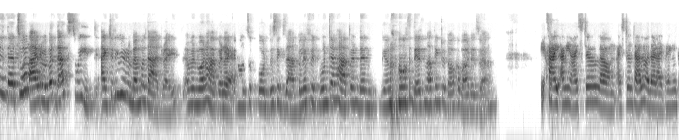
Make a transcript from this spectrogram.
And that's what i remember that's sweet. Actually we remember that right? I mean what happened? Yeah. i can also quote this example. If it wouldn't have happened then you know there's nothing to talk about as well. Yeah, I, I mean i still um i still tell her that i think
